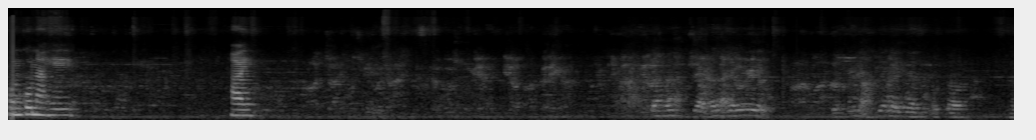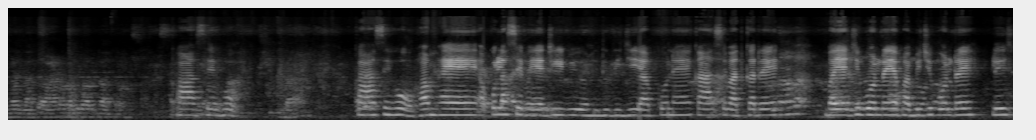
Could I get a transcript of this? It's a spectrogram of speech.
कोण कोण आहे? हाय का से हो. कहाँ से हो? हम हैं अकोला से, भैया जी, दीदी जी, आप कौन है? कहाँ से बात कर रहे हैं? भैया जी बोल रहे हैं, भाभी जी बोल रहे हैं प्लीज़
